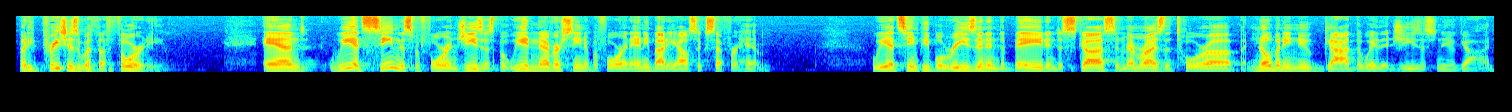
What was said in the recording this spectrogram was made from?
but he preaches with authority. And we had seen this before in Jesus, but we had never seen it before in anybody else except for him. We had seen people reason and debate and discuss and memorize the Torah, but nobody knew God the way that Jesus knew God.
